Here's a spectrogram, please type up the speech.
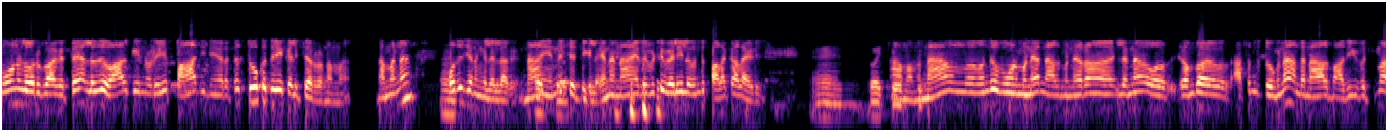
மூணுல ஒரு பாகத்தை அல்லது வாழ்க்கையினுடைய பாதி நேரத்தை தூக்கத்திலேயே கழிச்சிடுறோம் நம்ம. நம்ம என்ன? பொது ஜனங்கள் எல்லாரும். நான் என்ன சேர்த்திக்கல. ஏன்னா நான் இதை விட்டு வெளியில வந்து பல காலம் ஆயிடுச்சு ஆ, ஓகே ஆமாம் நான் வந்து மூணு மணி நேரம் நாலு மணி நேரம் இல்லைன்னா ரொம்ப அசந்து தூங்குனா அந்த நாலு அதிகபட்சமா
